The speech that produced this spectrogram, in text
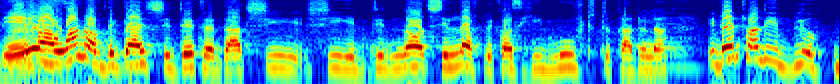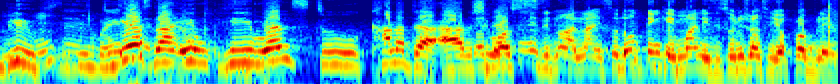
Yes. But one of the guys she dated that she she did not she left because he moved to Kaduna. Eventually blew blew. Mm-hmm. Mm-hmm. Yes, now he, he went to Canada and Your she was destinies did not align. So don't think a man is the solution to your problem.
